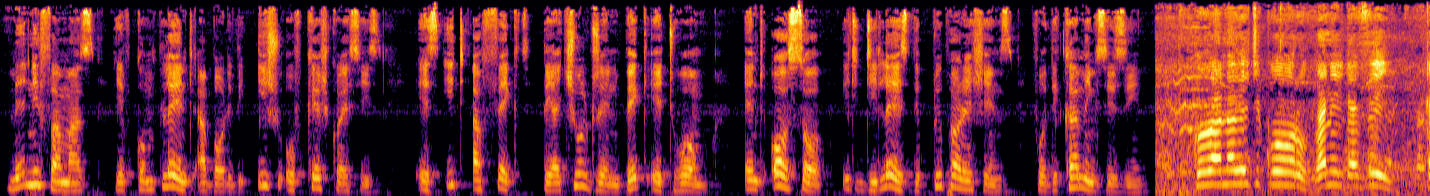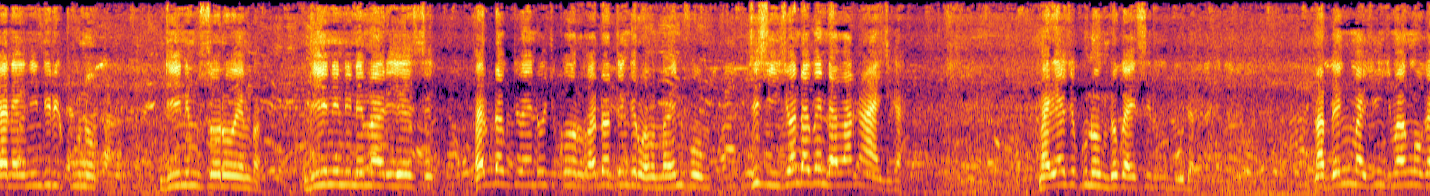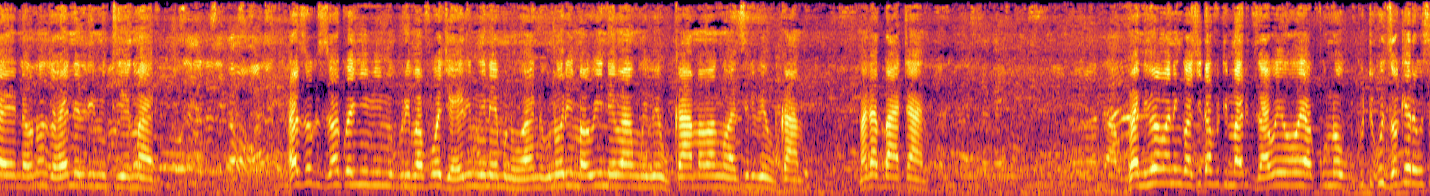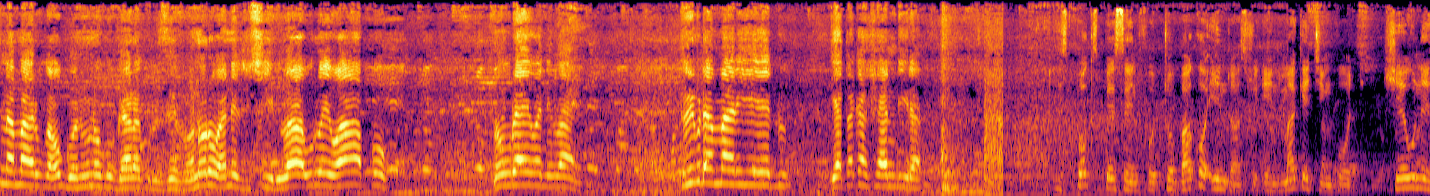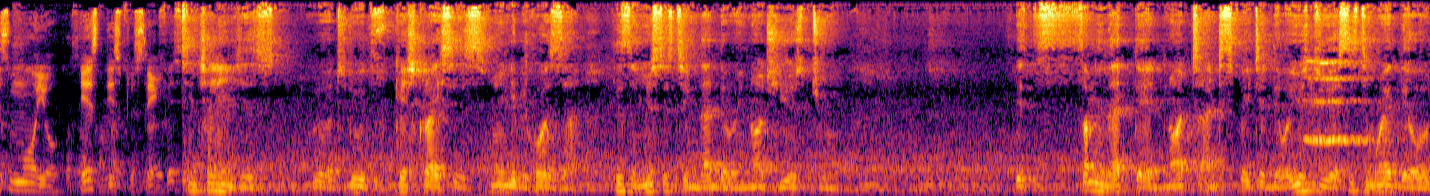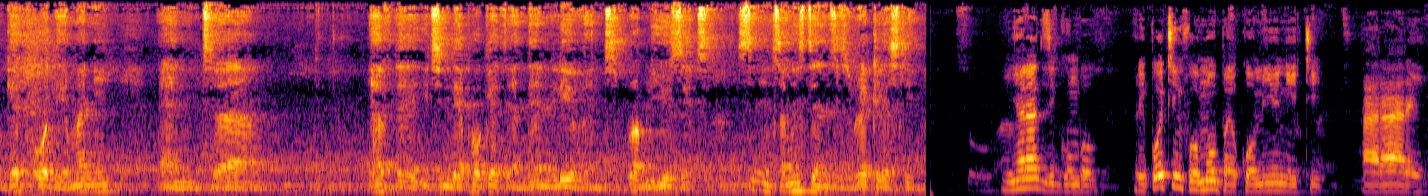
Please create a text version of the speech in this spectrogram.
Many farmers have complained about the issue of cash crisis as it affects their children back at home and also it delays the preparations for the coming season. kuvana vechikoro vanoita sei? Kana ini ndiri kuno ndini musoro wemba ndini ndine mari yese. Vari kuda kuti vaende kuchikoro vaida kutengerwa maunifomu zvizhinji vanda kuenda vakadya. Mari yacho kuno ndokwaisiri kubuda. Mabhengi mazhinji mamwe ukaenda unonzwa vaine limiti yemari. Asi kuziva kwenyu mimi kurima foja iri mwine munhu wani. Unorima uine vamwe veukama vamwe vasiri veukama. Makabatana vanhu ivo vanenge vachida kuti mari dzavo iwoya kuno kuti udzokere usina mari ukaugoni uno kugara kuruzevha unorohwa nezvishiri vauroiwapo nourayiwa nevanhu tiri kuda mari yedu yatakashandira The spokesperson for Tobacco Industry and Marketing Board, Sheunes Moyo, has this to say. Facing challenges were to do with cash crisis, mainly because uh, this is a new system that they were not used to. It's something that they had not anticipated. They were used to a system where they will get all their money and uh, have the, it in their pockets and then leave and probably use it. In some instances, recklessly. Nyaradzi Gumbo, reporting for Mobile Community, Harare.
